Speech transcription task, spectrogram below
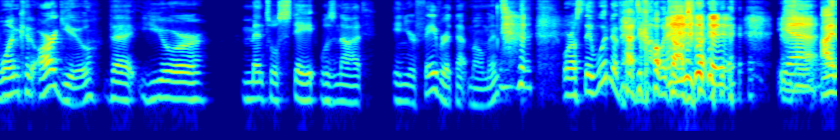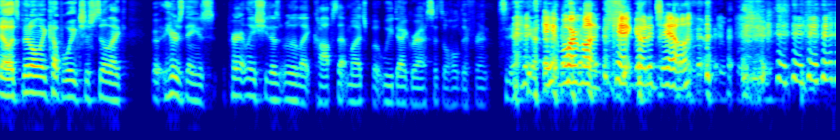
one could argue that your mental state was not in your favor at that moment, or else they wouldn't have had to call the cops. Yeah. I know it's been only a couple weeks. You're still like, uh, here's the thing: is apparently she doesn't really like cops that much, but we digress. It's a whole different scenario. Eight more months, can't go to jail.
